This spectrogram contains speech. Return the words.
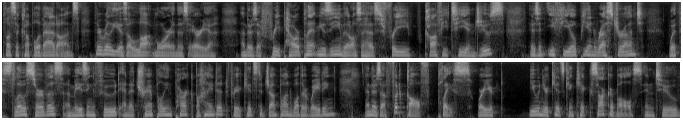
plus a couple of add ons. There really is a lot more in this area. And there's a free power plant museum that also has free coffee, tea, and juice. There's an Ethiopian restaurant with slow service, amazing food, and a trampoline park behind it for your kids to jump on while they're waiting. And there's a foot golf place where you you and your kids can kick soccer balls into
